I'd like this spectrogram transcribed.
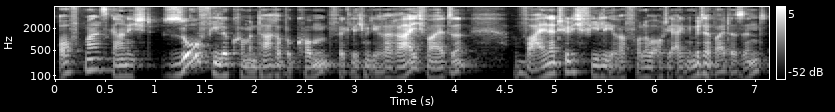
oftmals gar nicht so viele Kommentare bekommen, wirklich mit ihrer Reichweite, weil natürlich viele ihrer Follower auch die eigenen Mitarbeiter sind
